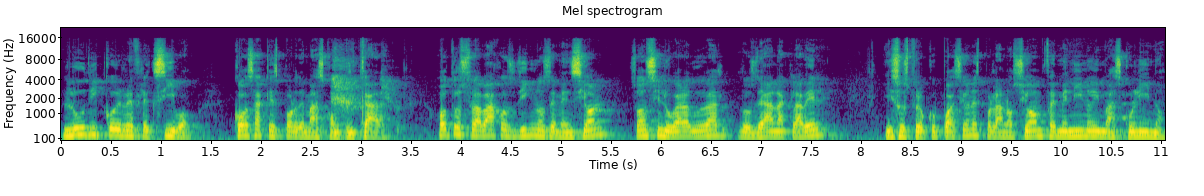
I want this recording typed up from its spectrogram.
lúdico y reflexivo, cosa que es por demás complicada. Otros trabajos dignos de mención son sin lugar a dudas los de Ana Clavel y sus preocupaciones por la noción femenino y masculino,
